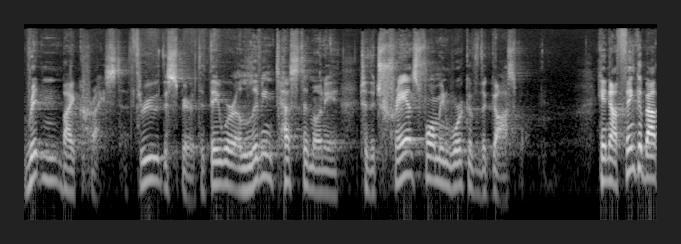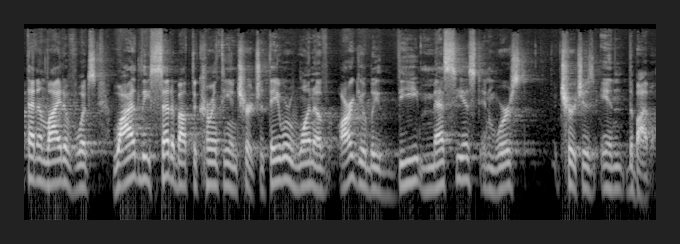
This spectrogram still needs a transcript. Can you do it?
written by Christ through the Spirit, that they were a living testimony to the transforming work of the gospel. Okay, now think about that in light of what's widely said about the Corinthian church, that they were one of arguably the messiest and worst churches in the Bible.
